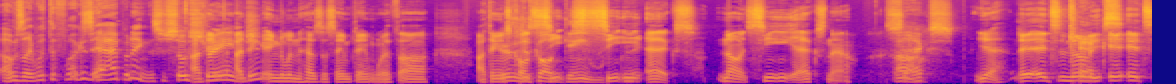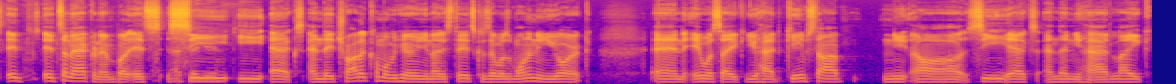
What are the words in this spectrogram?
I was like, what the fuck is happening? This is so I strange. think I think England has the same thing with uh, I think it's Theirs called, is just called C- Game, CEX. No, it's CEX now. sex. Yeah, it- it's literally it, it's it's it's an acronym, but it's CEX, and they try to come over here in the United States because there was one in New York, and it was like you had GameStop, New- uh, CEX, and then you had like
